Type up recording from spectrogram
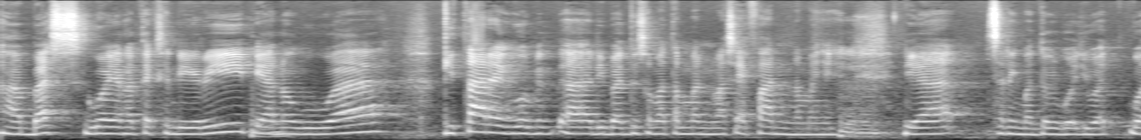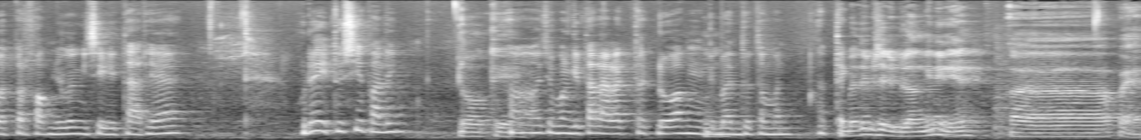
uh, bass gue yang ngetek sendiri, piano gue, gitar yang gue dibantu sama teman Mas Evan namanya. Dia sering bantu gue juga buat perform juga ngisi gitarnya. Udah itu sih paling. Oke. Uh, cuman gitar elektrik doang yang dibantu teman ngetek. Berarti bisa dibilang ini ya eh, apa ya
